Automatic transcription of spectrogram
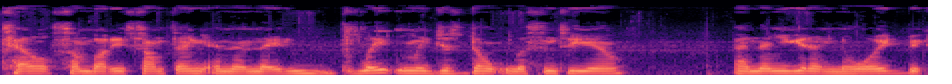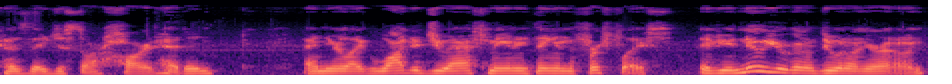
tell somebody something and then they blatantly just don't listen to you? And then you get annoyed because they just are hard headed? And you're like, why did you ask me anything in the first place? If you knew you were going to do it on your own.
